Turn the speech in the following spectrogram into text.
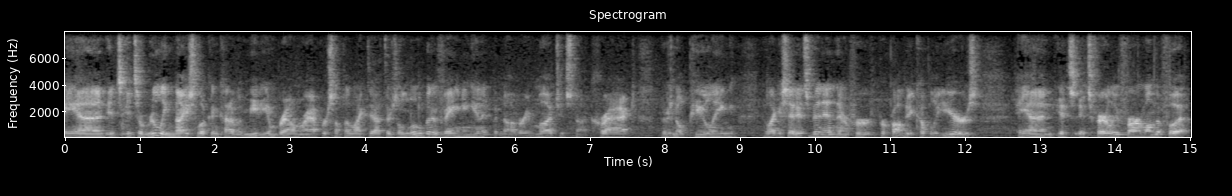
and it's it's a really nice looking kind of a medium brown wrap or something like that. There's a little bit of veining in it, but not very much. It's not cracked. There's no peeling. And like I said, it's been in there for, for probably a couple of years, and it's it's fairly firm on the foot,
